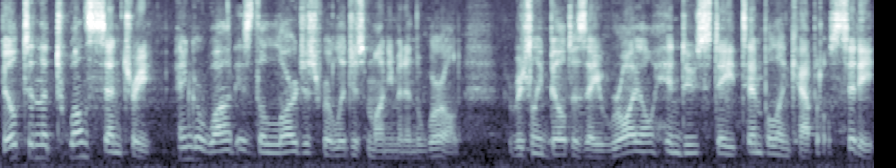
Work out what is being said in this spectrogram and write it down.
Built in the 12th century, Angkor Wat is the largest religious monument in the world. Originally built as a royal Hindu state temple and capital city,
